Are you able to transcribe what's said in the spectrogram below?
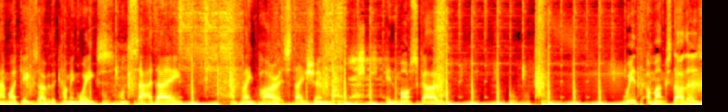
at my gigs over the coming weeks. On Saturday, I'm playing Pirate Station in Moscow with, amongst others,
